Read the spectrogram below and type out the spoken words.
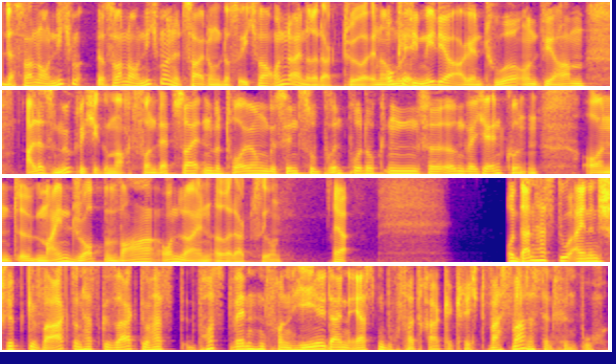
Das war noch nicht, das war noch nicht mal eine Zeitung. Das, ich war Online-Redakteur in einer okay. Multimedia-Agentur und wir haben alles Mögliche gemacht, von Webseitenbetreuung bis hin zu Printprodukten für irgendwelche Endkunden. Und äh, mein Job war Online-Redaktion. Und dann hast du einen Schritt gewagt und hast gesagt, du hast postwendend von Hehl deinen ersten Buchvertrag gekriegt. Was war das denn für ein Buch?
